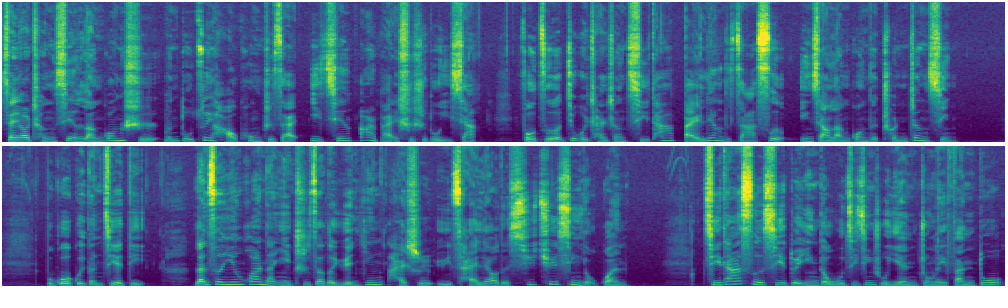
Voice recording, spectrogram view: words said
想要呈现蓝光时，温度最好控制在一千二百摄氏度以下，否则就会产生其他白亮的杂色，影响蓝光的纯正性。不过，归根结底，蓝色烟花难以制造的原因还是与材料的稀缺性有关。其他色系对应的无机金属盐种类繁多，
